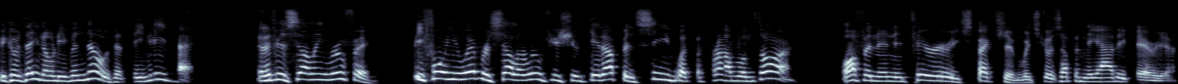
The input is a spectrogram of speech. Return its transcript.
because they don't even know that they need that. And if you're selling roofing, before you ever sell a roof, you should get up and see what the problems are. Often an interior inspection, which goes up in the attic area.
